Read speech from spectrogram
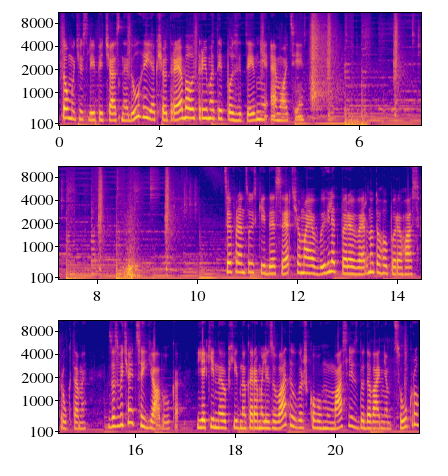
в тому числі під час недуги, якщо треба отримати позитивні емоції. Це французький десерт, що має вигляд перевернутого пирога з фруктами. Зазвичай це яблука, які необхідно карамелізувати у вершковому маслі з додаванням цукру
